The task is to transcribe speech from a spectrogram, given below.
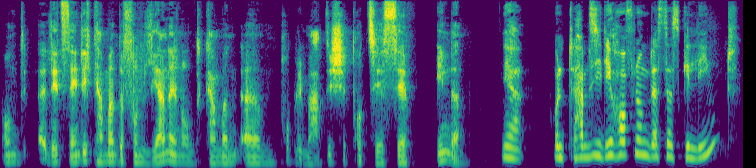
Und äh, letztendlich kann man davon lernen und kann man ähm, problematische Prozesse ändern. Ja. Und haben Sie die Hoffnung, dass das gelingt?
